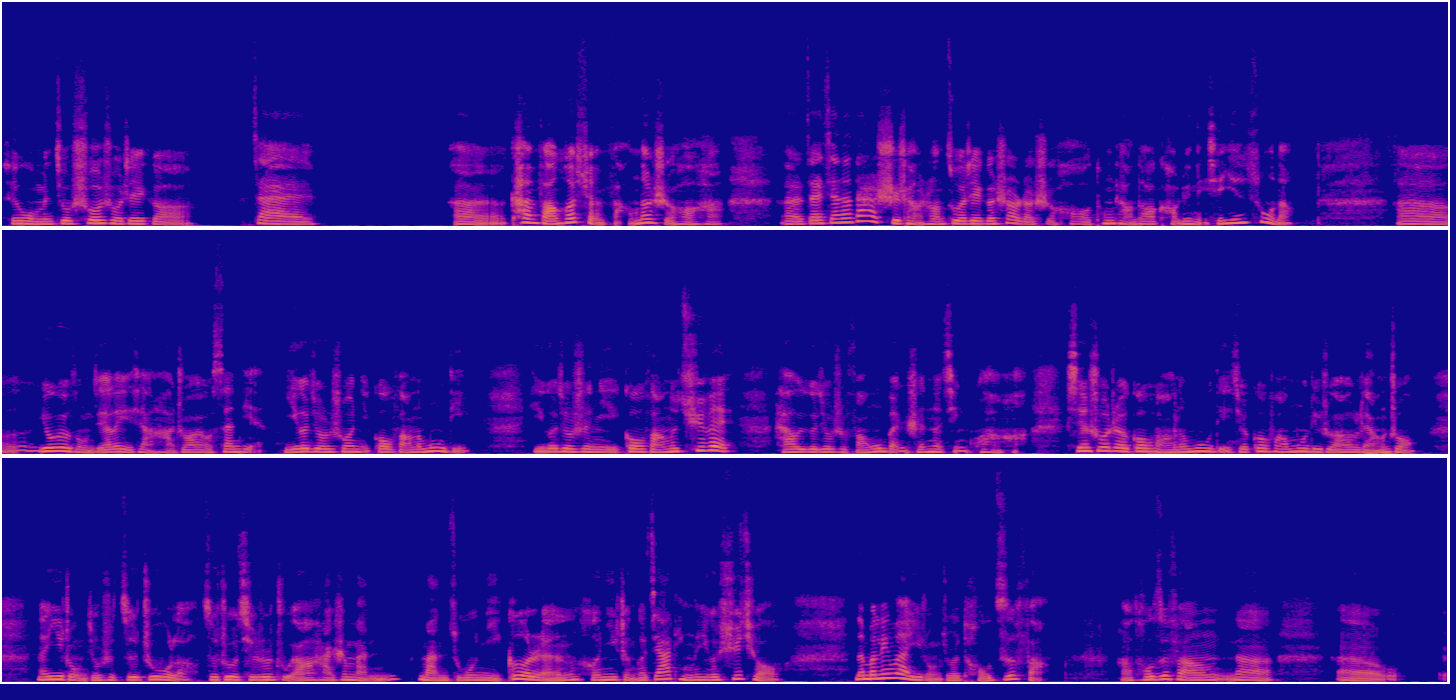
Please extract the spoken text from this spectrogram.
所以我们就说说这个。在，呃，看房和选房的时候，哈，呃，在加拿大市场上做这个事儿的时候，通常都要考虑哪些因素呢？呃，悠悠总结了一下哈，主要有三点，一个就是说你购房的目的，一个就是你购房的区位，还有一个就是房屋本身的情况哈。先说这个购房的目的，其实购房目的主要有两种，那一种就是自住了，自住其实主要还是满满足你个人和你整个家庭的一个需求，那么另外一种就是投资房。啊，投资房那，呃，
